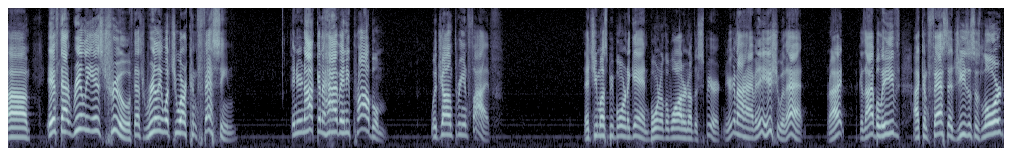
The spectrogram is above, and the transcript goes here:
uh, if that really is true, if that's really what you are confessing, then you're not going to have any problem with John 3 and 5 that you must be born again, born of the water and of the Spirit. You're going to have any issue with that, right? Because I believe, I confess that Jesus is Lord.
